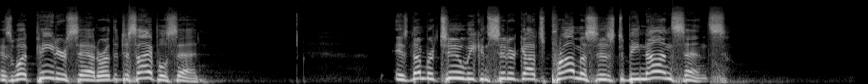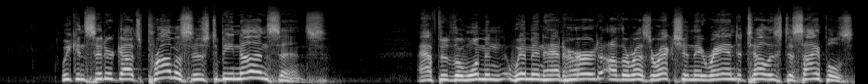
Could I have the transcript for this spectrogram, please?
is what Peter said or the disciples said. Is number two, we consider God's promises to be nonsense. We consider God's promises to be nonsense. After the woman, women had heard of the resurrection, they ran to tell his disciples.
